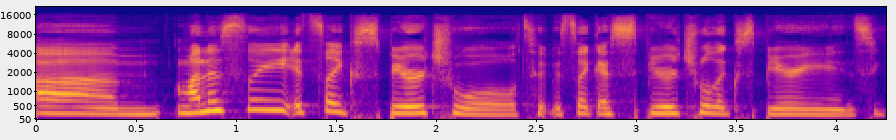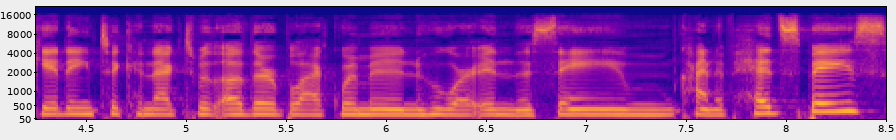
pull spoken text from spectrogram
um honestly, it's like spiritual. To, it's like a spiritual experience getting to connect with other black women who are in the same kind of headspace.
